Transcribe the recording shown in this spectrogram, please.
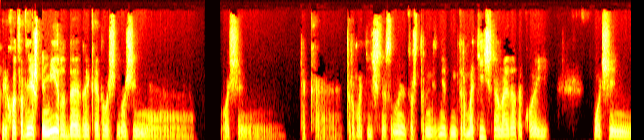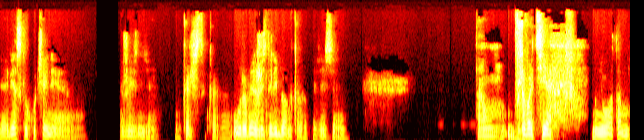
переход во внешний мир, да, это, это очень, очень, э, очень такая травматичная, ну не то что не, не травматично, но это такой очень резкое ухудшение жизни, качества, уровня жизни ребенка. Да, то есть, там в животе у него там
